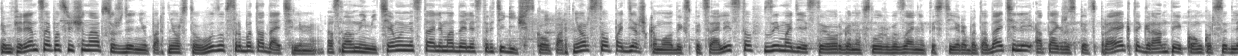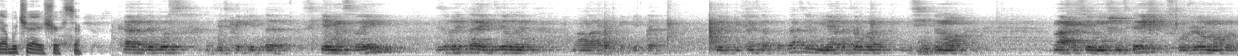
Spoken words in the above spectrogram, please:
Конференция посвящена обсуждению партнерства вузов с работодателями. Основными темами стали модели стратегического партнерства, поддержка молодых специалистов, взаимодействие органов службы занятости и работодателей, а также спецпроекты, гранты и конкурсы для обучающихся. Каждый вуз здесь какие-то схемы свои изобретает, делает, налаживает какие-то переключения. Я хотел бы действительно наша сегодняшняя встреча послужила может,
